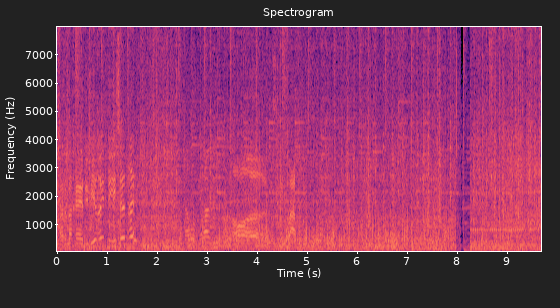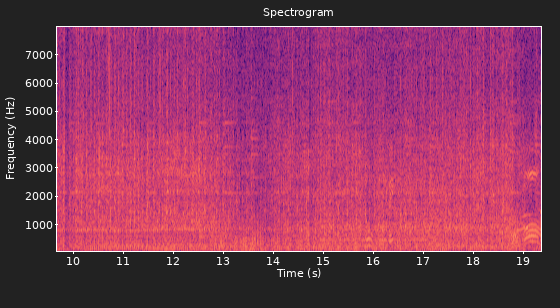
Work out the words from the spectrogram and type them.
Karena kayak di dia di iseun euy. Tahu lagi. Oh, iklan. Tuh, pik. Oh.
